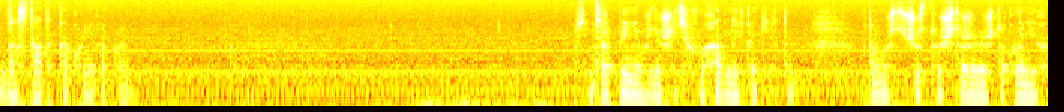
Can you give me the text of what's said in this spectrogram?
Достаток какой-никакой. с нетерпением ждешь этих выходных каких-то, потому что чувствуешь, что живешь только в них.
